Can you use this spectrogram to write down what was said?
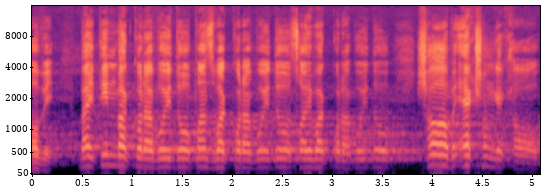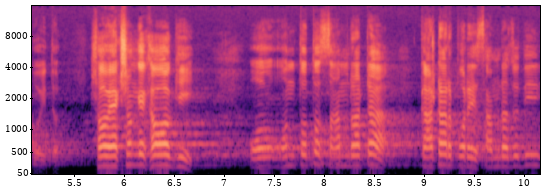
হবে। ভাই, তিন ভাগ করা বৈধ, পাঁচ ভাগ করা বৈধ, ছয় ভাগ করা বৈধ, সব একসঙ্গে খাওয়াও বৈধ সব একসঙ্গে খাওয়াও কি? অন্তত চামড়াটা কাটার পরে চামড়া যদি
